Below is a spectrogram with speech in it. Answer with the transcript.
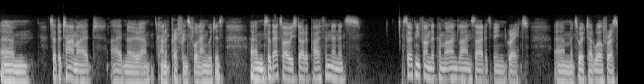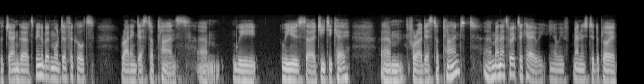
Um, so at the time, I had I had no um, kind of preference for languages. Um, so that's why we started Python, and it's certainly from the command line side, it's been great. Um, it's worked out well for us with Django. It's been a bit more difficult writing desktop clients. we we use uh, GTK um, for our desktop client, um, and that's worked okay. We, you know, we've managed to deploy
